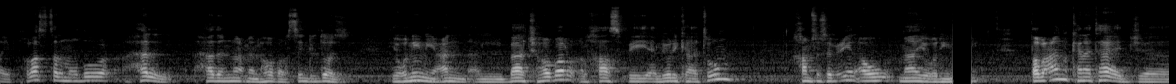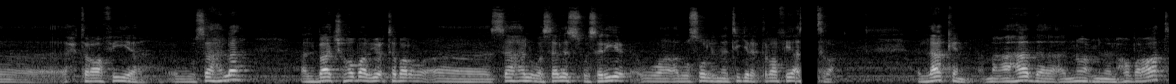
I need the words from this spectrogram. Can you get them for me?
طيب خلاصة الموضوع هل هذا النوع من ال hopper single dose يغنيني عن ال batch hopper الخاص بال Eureka Atom 75 أو ما يغنيني. طبعا كنتائج آه، احترافية وسهلة ال batch hopper يعتبر آه، سهل وسلس وسريع والوصول للنتيجة الاحترافية أسرع. لكن مع هذا النوع من الهوبرات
